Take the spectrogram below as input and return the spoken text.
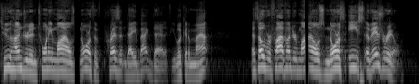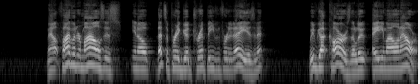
220 miles north of present day Baghdad. If you look at a map, that's over 500 miles northeast of Israel. Now, 500 miles is, you know, that's a pretty good trip even for today, isn't it? We've got cars that do 80 mile an hour,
